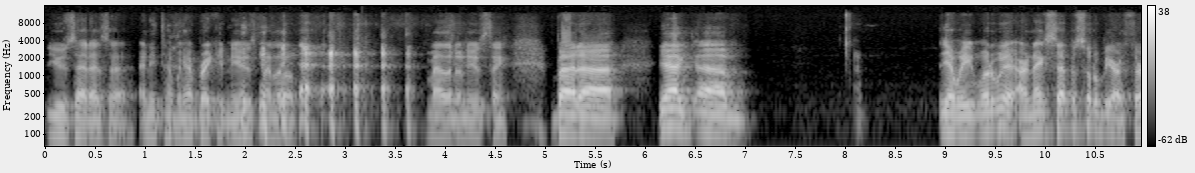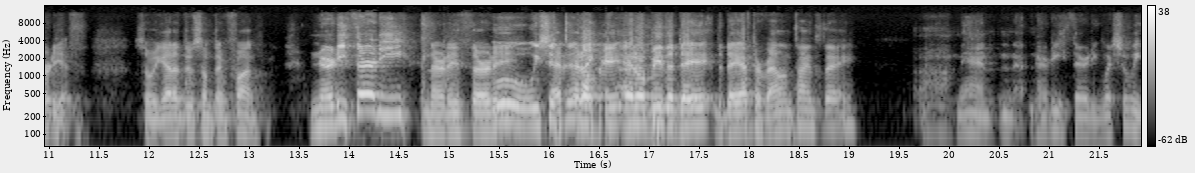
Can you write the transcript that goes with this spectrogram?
use that as a anytime we have breaking news, my little my little news thing. But uh yeah, um yeah, we what do we our next episode will be our 30th. So we got to do something fun. Nerdy 30. Nerdy 30. Ooh, we should And do it'll like. be uh, it'll be the day the day after Valentine's Day. oh man, Nerdy 30. What should we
